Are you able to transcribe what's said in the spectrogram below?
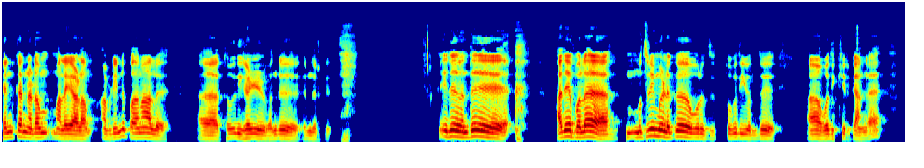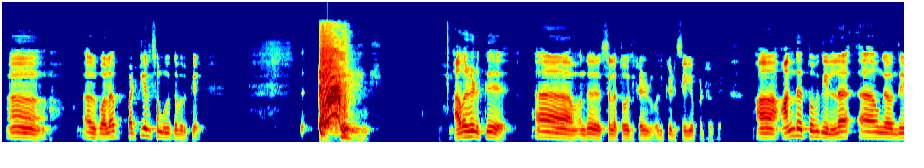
தென்கன்னடம் மலையாளம் அப்படின்னு பதினாலு தொகுதிகள் வந்து இருந்திருக்கு. இது வந்து அதே போல் முஸ்லீம்களுக்கு ஒரு தொகுதி வந்து ஒதுக்கியிருக்காங்க. அதுபோல் பட்டியல் சமூகத்தவருக்கு அவர்களுக்கு வந்து சில தொகுதிகள் ஒதுக்கீடு செய்யப்பட்டிருக்கு. அந்த தொகுதியில் அவங்க வந்து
